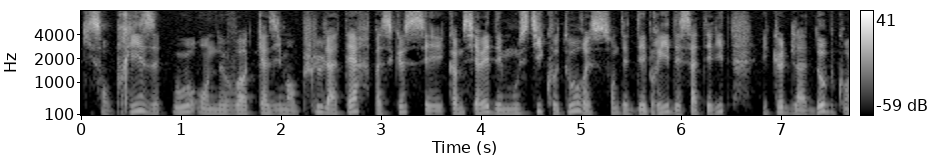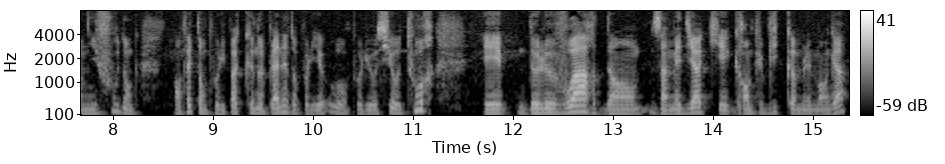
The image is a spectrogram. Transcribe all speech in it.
qui sont prises où on ne voit quasiment plus la Terre parce que c'est comme s'il y avait des moustiques autour et ce sont des débris, des satellites et que de la daube qu'on y fout. Donc en fait, on pollue pas que notre planète, on pollue, on pollue aussi autour. Et de le voir dans un média qui est grand public comme le manga,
